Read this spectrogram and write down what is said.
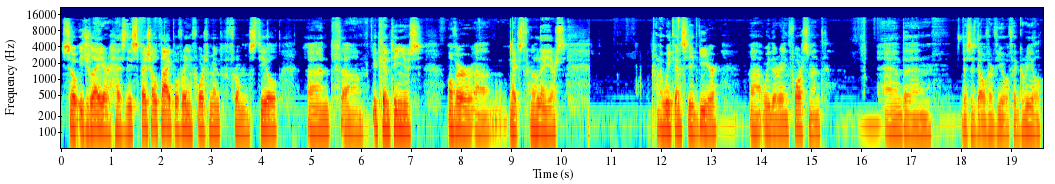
So each layer has this special type of reinforcement from steel and um, it continues over uh, next layers. we can see it here uh, with the reinforcement. And then this is the overview of a grill.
